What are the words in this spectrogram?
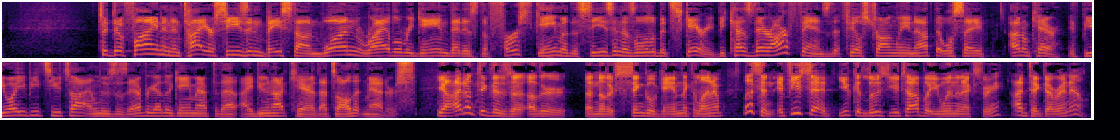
to define an entire season based on one rivalry game that is the first game of the season is a little bit scary because there are fans that feel strongly enough that will say, I don't care. If BYU beats Utah and loses every other game after that, I do not care. That's all that matters. Yeah, I don't think there's other another single game that can line up. Listen, if you said you could lose Utah but you win the next three, I'd take that right now.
